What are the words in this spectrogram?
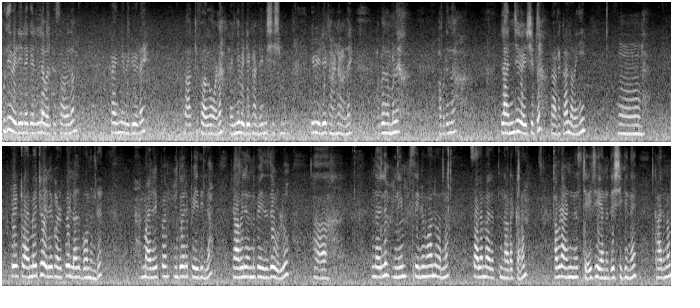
പുതിയ വീഡിയോയിലേക്ക് എല്ലാവർക്കും സ്വാഗതം. കഴിഞ്ഞ വീഡിയോയുടെ ബാക്കി ഭാഗമാണ്. കഴിഞ്ഞ വീഡിയോ കണ്ടതിന് ശേഷം ഈ വീഡിയോ കാണാനുള്ളത് അപ്പോൾ നമ്മൾ അവിടുന്ന് ലഞ്ച് കഴിച്ചിട്ട് നടക്കാൻ തുടങ്ങി. ഇപ്പോഴും ക്ലൈമറ്റ് വലിയ കുഴപ്പമില്ലാതെ പോകുന്നുണ്ട്. മഴ ഇപ്പം ഇതുവരെ പെയ്തില്ല. രാവിലെ ഒന്ന് പെയ്തതേ ഉള്ളൂ. എന്തായാലും ഇനിയും സിനിമ എന്ന് പറഞ്ഞ സ്ഥലം വരെ നടക്കണം. അവിടെയാണ് ഇന്ന് സ്റ്റേ ചെയ്യാൻ ഉദ്ദേശിക്കുന്നത്. കാരണം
